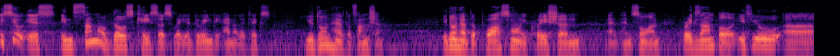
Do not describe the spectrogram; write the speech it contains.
issue is in some of those cases where you're doing the analytics, you don't have the function. You don't have the Poisson equation and, and so on. For example, if you, uh,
